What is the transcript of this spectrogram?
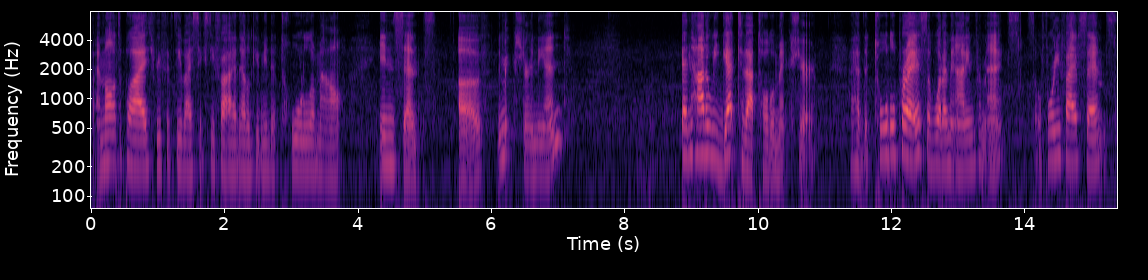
if I multiply 350 by 65, that'll give me the total amount in cents of the mixture in the end. And how do we get to that total mixture? I have the total price of what I'm adding from X, so 45 cents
